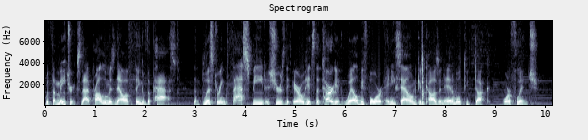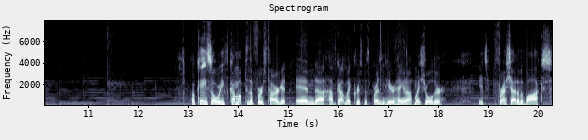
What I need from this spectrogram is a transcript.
With the Matrix, that problem is now a thing of the past. The blistering fast speed assures the arrow hits the target well before any sound can cause an animal to duck or flinch. Okay, so we've come up to the first target and uh, I've got my Christmas present here hanging off my shoulder. It's fresh out of the box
